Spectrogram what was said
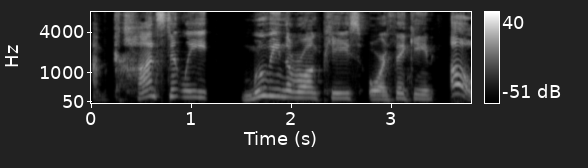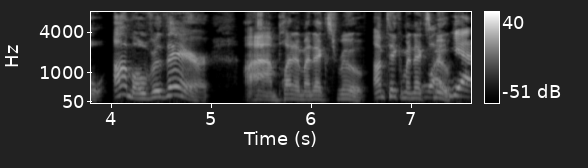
I'm constantly moving the wrong piece or thinking, oh, I'm over there. I'm planning my next move. I'm taking my next well, move. Yeah.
